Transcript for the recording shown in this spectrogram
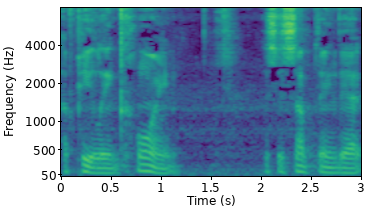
appealing coin. This is something that,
